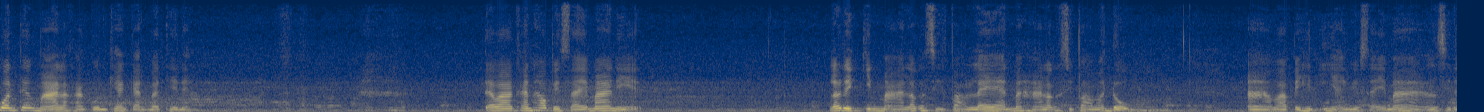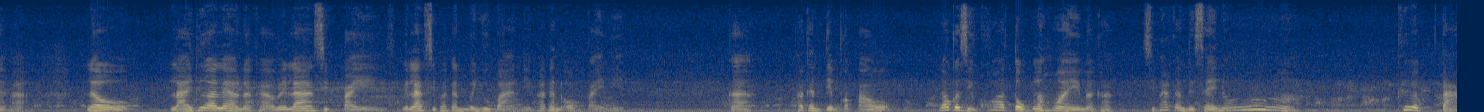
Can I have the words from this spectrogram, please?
คนเทิงหมาละค่ะกวนแข่งกันบัดทีเนี่ยแต่ว่าคันเข้าไปใส่มานี่แล้วได้กินหมาแล้วก็สีฝ่าแลนมาหาแล้วก็สีฝ่ามาดม อ่าว่าไปเห็นอีหยังอยู่ใส่มาจังซี่นะคะแล้วหลายเทื่อแล้วนะคะ เวลาสิไป เวลาสิพากันไปอยู่บ้านนี่พากันออกไปนี่ก็พากันเตรียมกระเป๋า แล้วก็สิคว้าตกละห้อยมาค่ะ สิพากันไปใส่เนาะคือแบบตา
